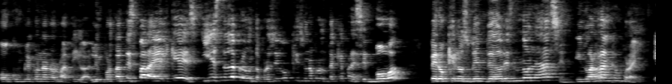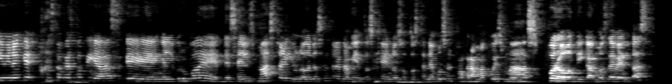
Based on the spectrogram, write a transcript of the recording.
o cumple con la normativa. Lo importante es para él qué es. Y esta es la pregunta, por eso digo que es una pregunta que parece boba, pero que los vendedores no la hacen y no arrancan por ahí. Y miren que justo en estos días eh, en el grupo de, de Sales Master y uno de los entrenamientos que nosotros tenemos, el programa pues más pro, digamos, de ventas,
